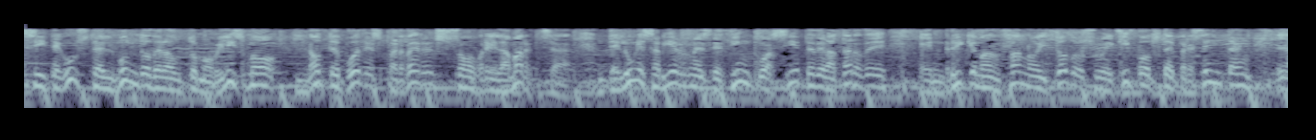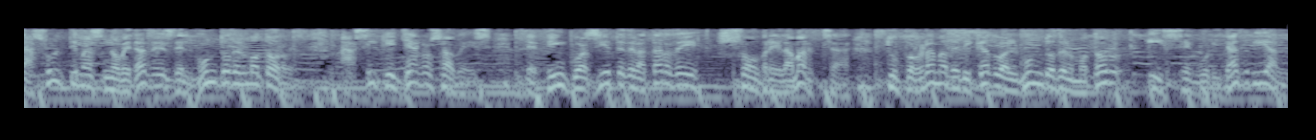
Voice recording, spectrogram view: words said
Si te gusta el mundo del automovilismo, no te puedes perder Sobre la Marcha. De lunes a viernes de 5 a 7 de la tarde, Enrique Manzano y todo su equipo te presentan las últimas novedades del mundo del motor. Así que ya lo sabes, de 5 a 7 de la tarde, Sobre la Marcha, tu programa dedicado al mundo del motor y seguridad vial.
